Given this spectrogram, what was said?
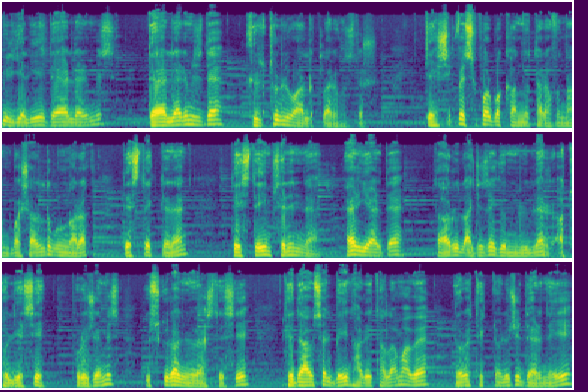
bilgeliği değerlerimiz, değerlerimiz de kültürlü varlıklarımızdır. Gençlik ve Spor Bakanlığı tarafından başarılı bulunarak desteklenen Desteğim Seninle her yerde Darül Acize Gönüllüler Atölyesi projemiz Üsküdar Üniversitesi Tedavisel Beyin Haritalama ve Nöroteknoloji Derneği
